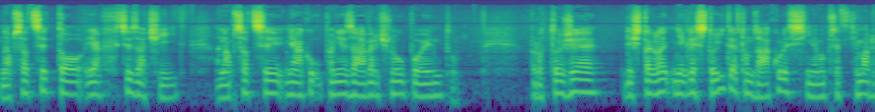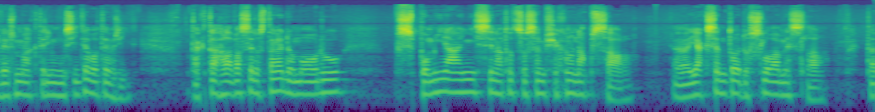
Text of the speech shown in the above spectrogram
napsat si to, jak chci začít a napsat si nějakou úplně závěrečnou pointu. Protože když takhle někde stojíte v tom zákulisí nebo před těma dveřma, který musíte otevřít, tak ta hlava se dostane do módu vzpomínání si na to, co jsem všechno napsal, eh, jak jsem to doslova myslel. Ta,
